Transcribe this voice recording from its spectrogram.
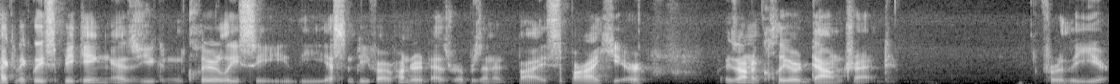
technically speaking, as you can clearly see, the S&P 500, as represented by SPY here, is on a clear downtrend for the year.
